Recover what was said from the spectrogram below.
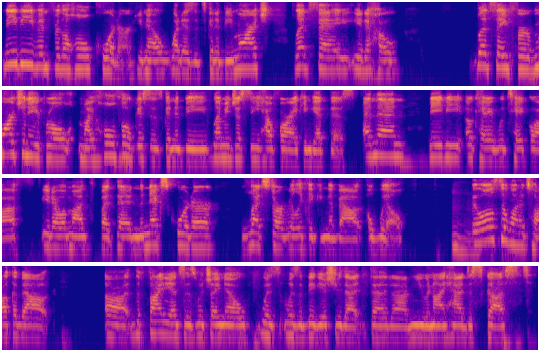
maybe even for the whole quarter you know what is it's going to be march. Let's say you know let's say for march and april my whole focus is going to be let me just see how far i can get this. And then maybe okay we'll take off you know a month but then the next quarter let's start really thinking about a will mm-hmm. i also want to talk about uh, the finances which i know was was a big issue that that um, you and i had discussed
